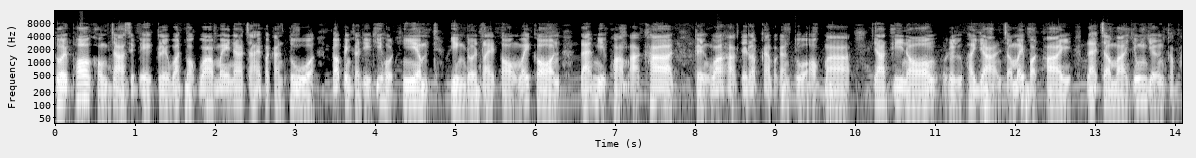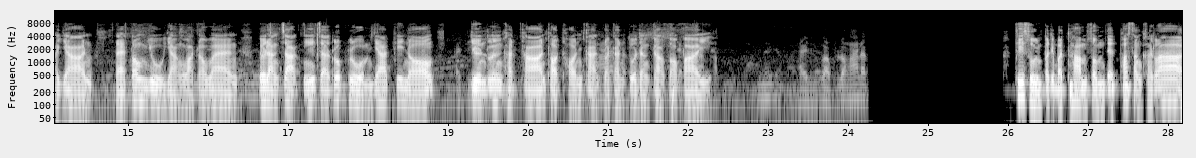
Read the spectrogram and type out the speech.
โดยพ่อของจ่าสิบเอกเกรวัตบอกว่าไม่น่าจะให้ประกันตัว เพราะเป็นคดีที่โหดเหี้ยม ยิงโดยไตรตรองไว้ก่อน และมีความอาฆาต เกรงว่าหากได้รับการประกันตัวออกมา ญาติพี่น้อง หรือพยานจะไม่ปลอดภัย และจะมายุ่งเหยิงกับพยาน และต้องอยู่อย่างหวาดระแวง โดยหลังจากนี้จะรวบรวมญาติพี่น้อง ยื่นเรื่องคัดค้านถอดถอนการประกันตัวดังกล่าวต่อไป ที่ศูนย์ปฏิบัติธรรมสมเด็จพระสังฆราช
